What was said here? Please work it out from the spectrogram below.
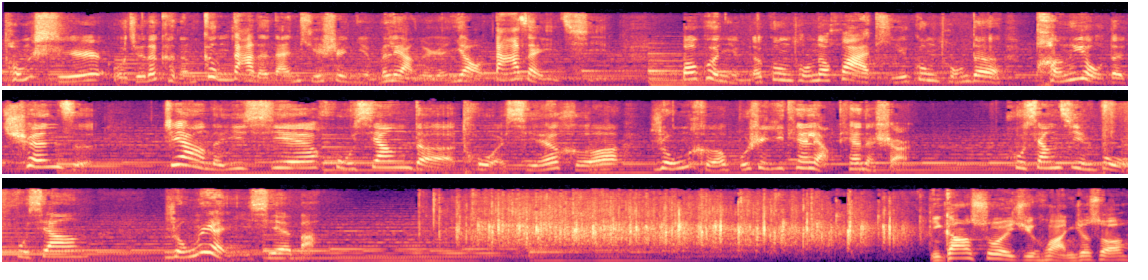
同时，我觉得可能更大的难题是你们两个人要搭在一起，包括你们的共同的话题、共同的朋友的圈子，这样的一些互相的妥协和融合，不是一天两天的事儿，互相进步，互相。容忍一些吧。你刚刚说了一句话，你就说，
